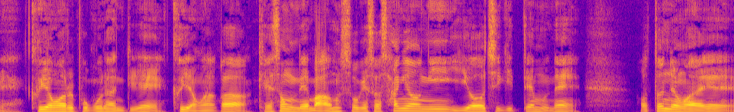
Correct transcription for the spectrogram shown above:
예, 그 영화를 보고 난 뒤에 그 영화가 계속 내 마음속에서 상영이 이어지기 때문에 어떤 영화의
